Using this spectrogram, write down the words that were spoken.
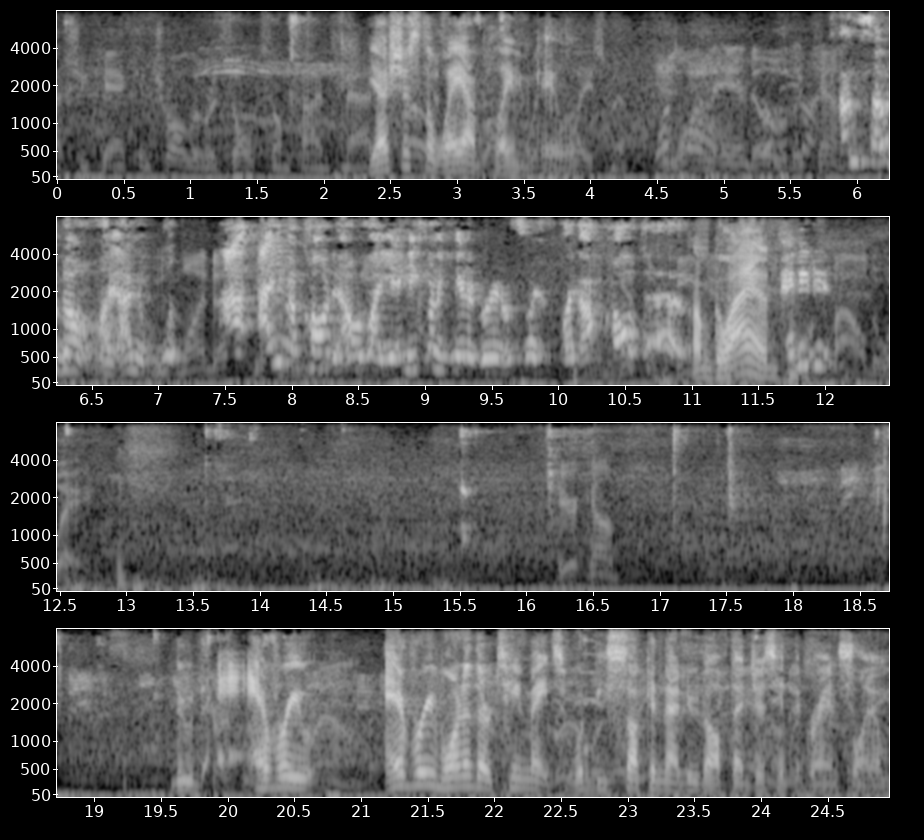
ask. You can't control the result sometimes, Matt. Yeah, it's just the way I play, Michaela. placement. One and the count. I'm so dumb. Like I, I, I even called it. I was like, yeah, he's gonna hit a grand slam. Like I called that. I'm glad. And he did. Fouled. Here it comes. Dude, every every one of their teammates would be sucking that dude off that just hit the grand slam.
